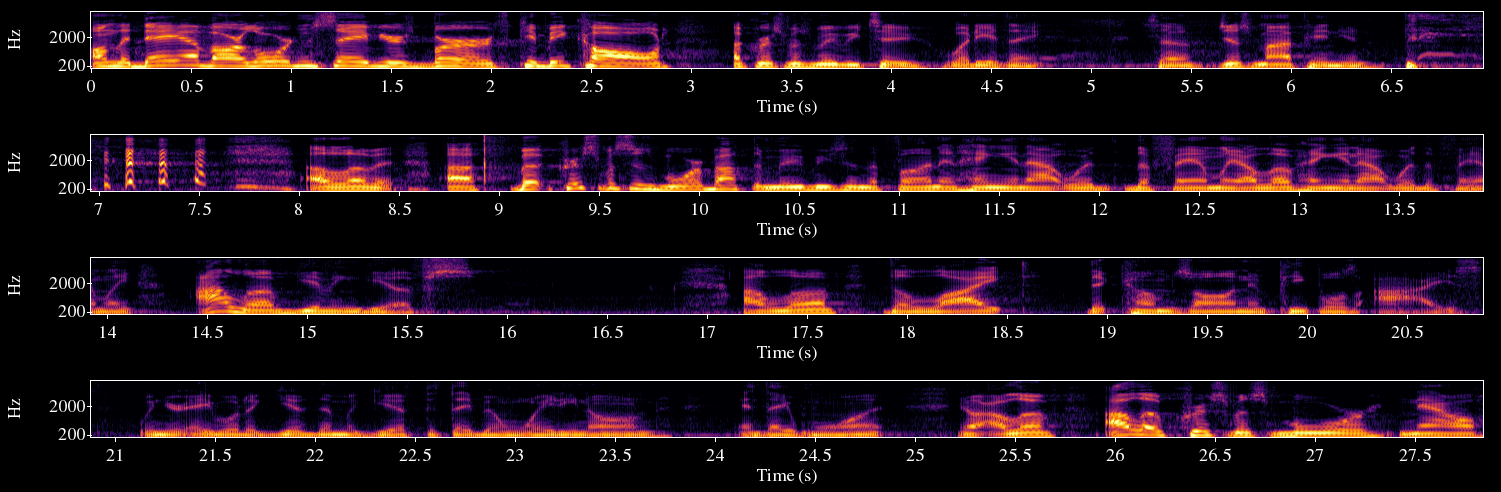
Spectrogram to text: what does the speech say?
on the day of our Lord and Savior's birth can be called a Christmas movie too. What do you think? So, just my opinion. I love it. Uh, but Christmas is more about the movies and the fun and hanging out with the family. I love hanging out with the family. I love giving gifts. I love the light that comes on in people's eyes when you're able to give them a gift that they've been waiting on and they want. You know, I love I love Christmas more now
